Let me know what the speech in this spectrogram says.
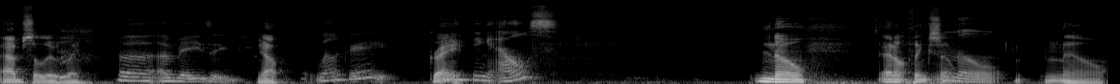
Absolutely. Uh, amazing. Yeah. Well, great. Great. Anything else? No, I don't think so. No. No.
